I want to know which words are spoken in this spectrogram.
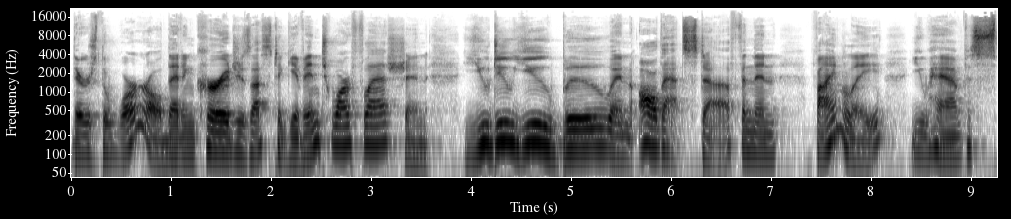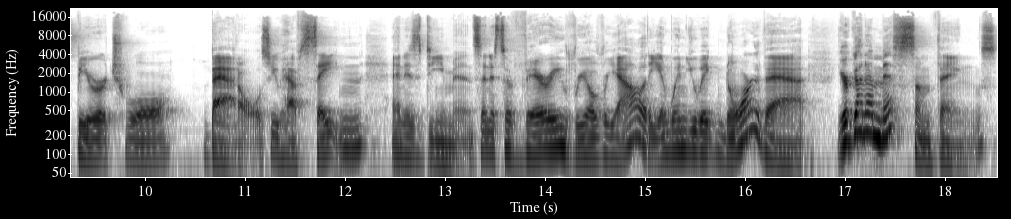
There's the world that encourages us to give into our flesh and you do you, boo, and all that stuff. And then finally, you have spiritual battles. You have Satan and his demons, and it's a very real reality. And when you ignore that, you're going to miss some things.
